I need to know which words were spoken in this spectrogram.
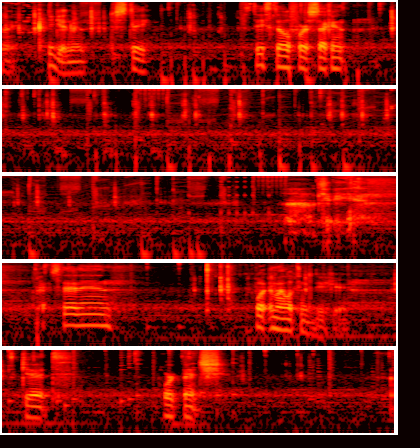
Alright. You're good, man. Just stay. Stay still for a second. Okay. Patch that in. What am I looking to do here? Let's get workbench. Uh,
